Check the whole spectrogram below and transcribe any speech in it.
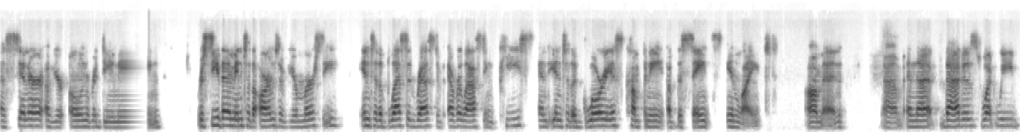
a sinner of your own redeeming. Receive them into the arms of your mercy into the blessed rest of everlasting peace, and into the glorious company of the saints in light. Amen. Um, and that that is what we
